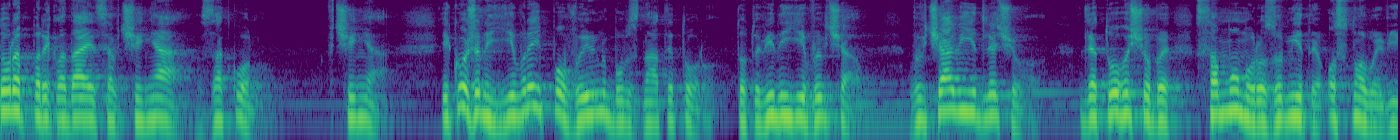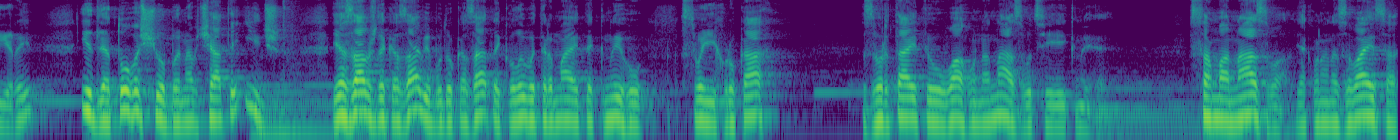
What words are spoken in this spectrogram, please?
Тора перекладається вчення закону, вчення. І кожен єврей повинен був знати Тору. Тобто він її вивчав. Вивчав її для чого? Для того, щоб самому розуміти основи віри, і для того, щоб навчати інших. Я завжди казав і буду казати, коли ви тримаєте книгу в своїх руках, звертайте увагу на назву цієї книги. Сама назва, як вона називається,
